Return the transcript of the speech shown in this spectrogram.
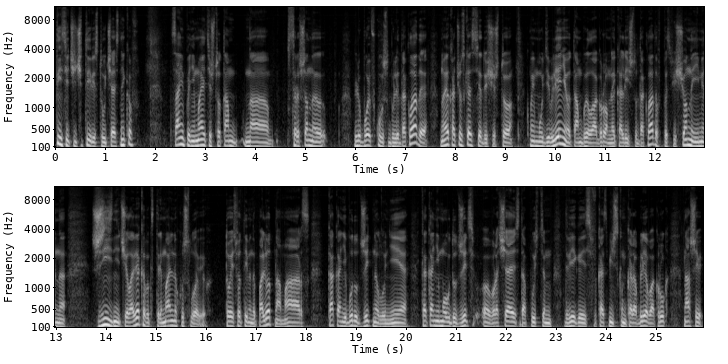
1400 участников. Сами понимаете, что там на совершенно любой вкус были доклады. Но я хочу сказать следующее, что, к моему удивлению, там было огромное количество докладов, посвященных именно жизни человека в экстремальных условиях. То есть вот именно полет на Марс, как они будут жить на Луне, как они могут жить, э, вращаясь, допустим, двигаясь в космическом корабле вокруг нашей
